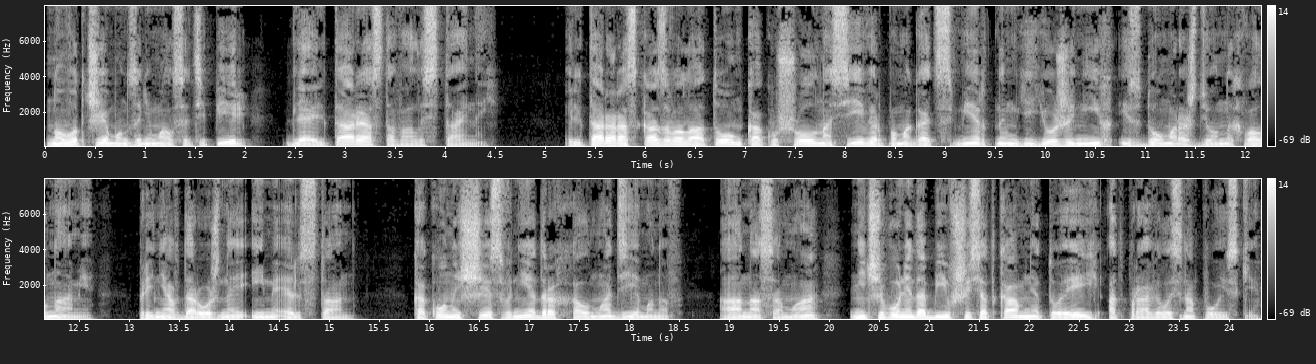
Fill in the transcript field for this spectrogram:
Но вот чем он занимался теперь, для Эльтары оставалась тайной. Эльтара рассказывала о том, как ушел на север помогать смертным ее жених из дома рожденных волнами, приняв дорожное имя Эльстан, как он исчез в недрах холма демонов, а она сама, ничего не добившись от камня Туэй, отправилась на поиски.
